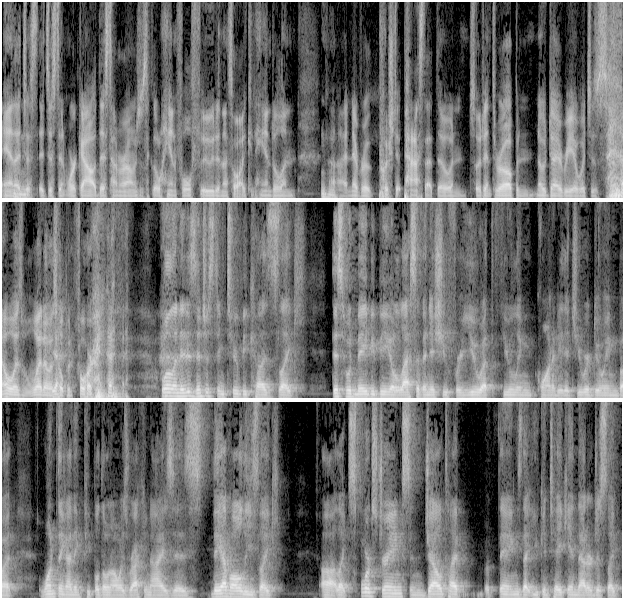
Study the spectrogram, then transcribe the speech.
and mm-hmm. it just it just didn't work out. This time around, it was just like a little handful of food, and that's all I could handle. And mm-hmm. uh, I never pushed it past that though, and so I didn't throw up and no diarrhea, which is was what I was yeah. hoping for. well, and it is interesting too because like this would maybe be a less of an issue for you at the fueling quantity that you were doing. But one thing I think people don't always recognize is they have all these like uh, like sports drinks and gel type things that you can take in that are just like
